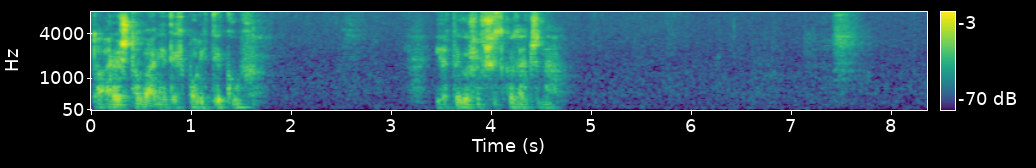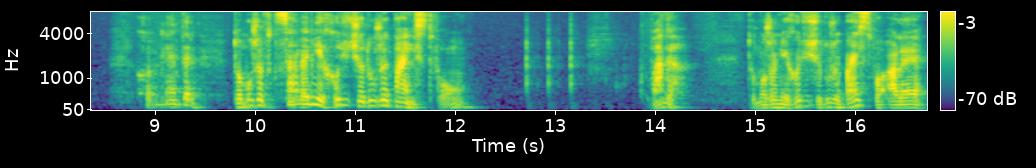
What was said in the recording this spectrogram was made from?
to aresztowanie tych polityków. I od tego się wszystko zaczyna. Holender, to może wcale nie chodzić o duże państwo. Uwaga, to może nie chodzić o duże państwo, ale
